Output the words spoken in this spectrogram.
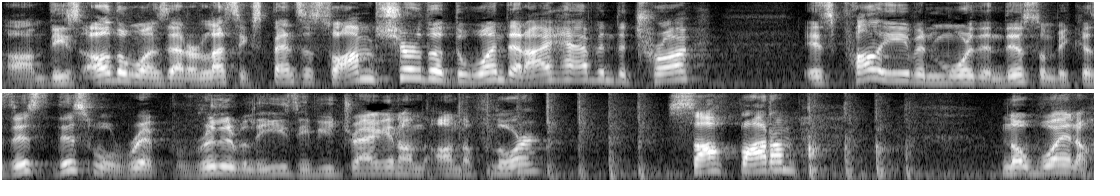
Um, these other ones that are less expensive. So I'm sure that the one that I have in the truck is probably even more than this one because this, this will rip really, really easy if you drag it on, on the floor. Soft bottom, no bueno.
